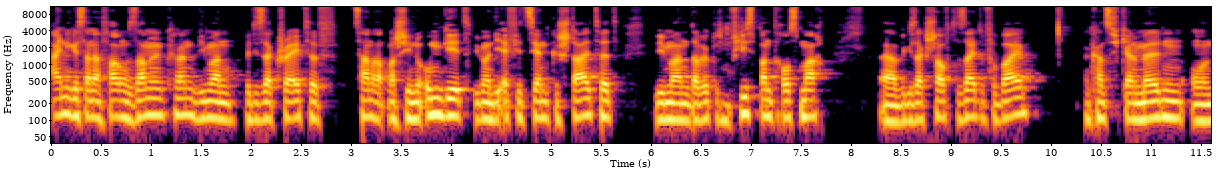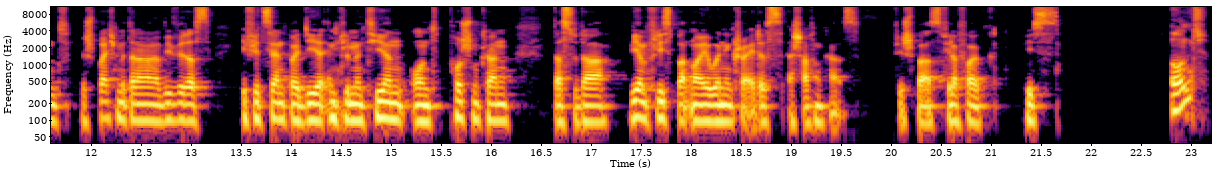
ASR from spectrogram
Einiges an Erfahrung sammeln können, wie man mit dieser Creative Zahnradmaschine umgeht, wie man die effizient gestaltet, wie man da wirklich ein Fließband draus macht. Äh, wie gesagt, schau auf der Seite vorbei, dann kannst du dich gerne melden und wir sprechen miteinander, wie wir das effizient bei dir implementieren und pushen können, dass du da wie am Fließband neue Winning Creatives erschaffen kannst. Viel Spaß, viel Erfolg. Peace. Und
